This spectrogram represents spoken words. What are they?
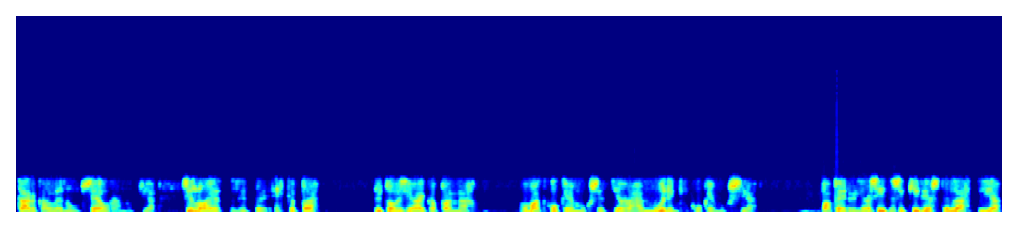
tarkalleen ollut seurannut. Ja silloin ajattelin, että ehkäpä nyt olisi aika panna omat kokemukset ja vähän muidenkin kokemuksia paperille. Ja siitä se kirjasten lähti ja,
